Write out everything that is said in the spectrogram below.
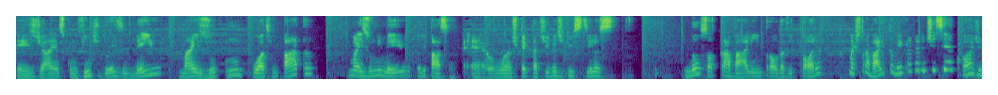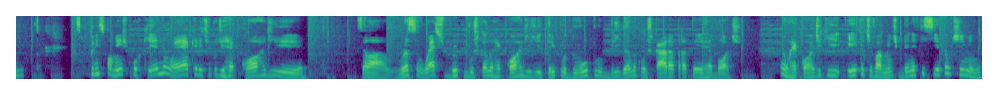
ex-Giants, com 22,5. Mais um, o Watts empata. Mais um e meio, ele passa. É uma expectativa de que o Steelers não só trabalhe em prol da vitória, mas trabalhe também para garantir esse recorde, né? Principalmente porque não é aquele tipo de recorde, sei lá, Russell Westbrook buscando recorde de triplo-duplo, brigando com os caras para ter rebote. É um recorde que efetivamente beneficia teu time, né?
